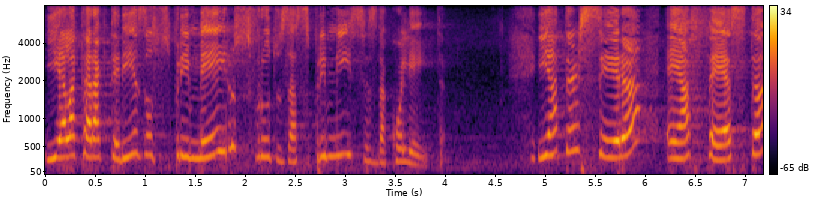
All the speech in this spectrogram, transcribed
E ela caracteriza os primeiros frutos, as primícias da colheita. E a terceira é a festa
